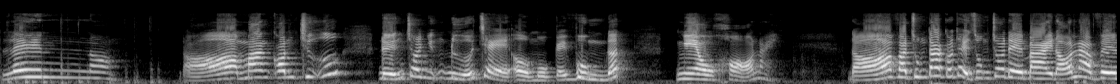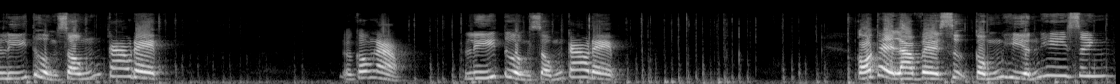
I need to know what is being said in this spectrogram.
lên non. Đó, mang con chữ đến cho những đứa trẻ ở một cái vùng đất nghèo khó này. Đó, và chúng ta có thể dùng cho đề bài đó là về lý tưởng sống cao đẹp. Được không nào? Lý tưởng sống cao đẹp. Có thể là về sự cống hiến hy sinh.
